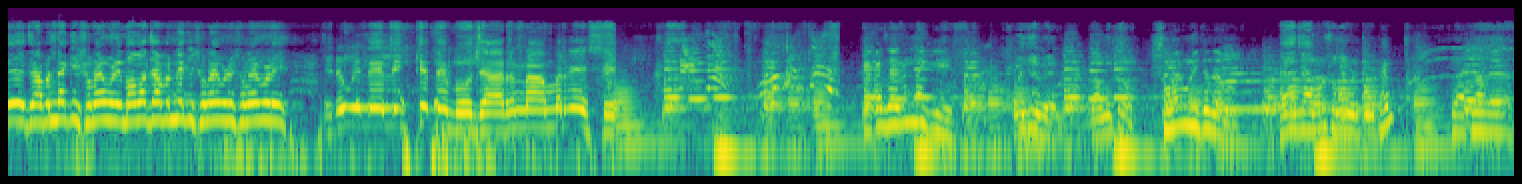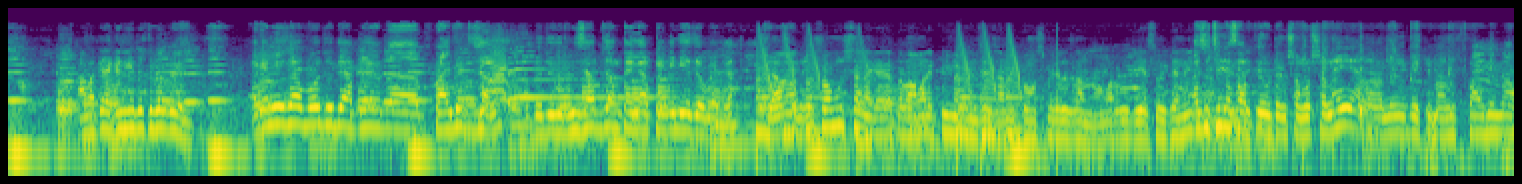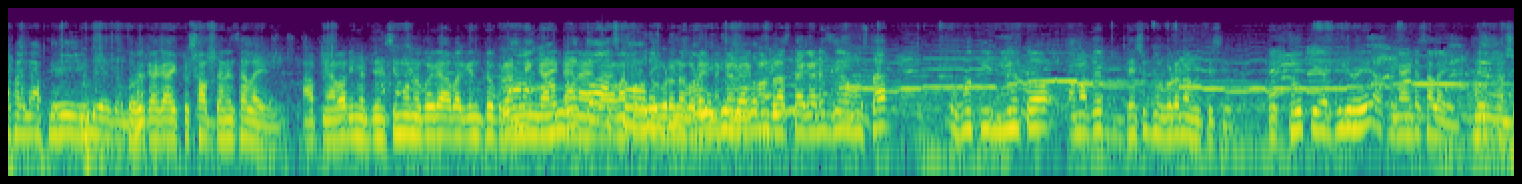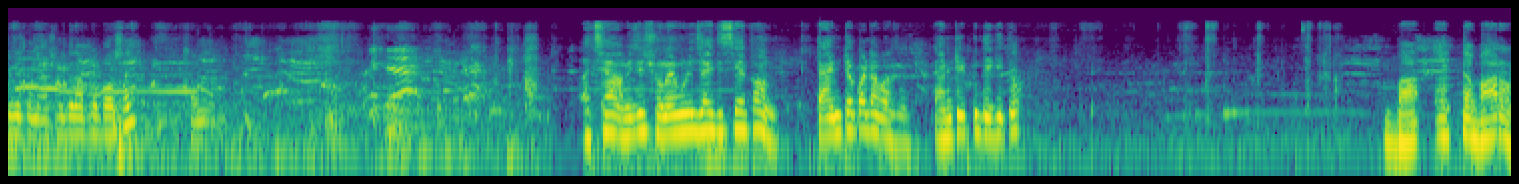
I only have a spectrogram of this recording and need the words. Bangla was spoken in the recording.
এ যাবেন নাকি সোনাইমুড়ি? মামা যাবেন নাকি সোনাইমুড়ি সোনাইমুড়ি? উইলে লিখে দেবো যার নাম রে সে কাকা যাবেন নাকি? কই যাবেন? যাব তো। সোনাইমুড়িতে যাব। হ্যাঁ যাব সোনাইমুড়িতে ওঠেন তো আপনার আমাকে একা নিয়ে যেতে পারবেন? নিয়ে যাব যদি আপনি প্রাইভেট যান আপনি যদি রিজার্ভ যান তাহলে আপনাকে নিয়ে যাব এটা। আমার তো সমস্যা নাই কাকা তবে আমার একটু ইমার্জেন্সি আমি একটু হসপিটালে যাব আমার রোগী আছে ওইখানে। আচ্ছা ঠিক আছে আপনি উঠেন সমস্যা নেই আমি দেখি মানুষ পাইলে না পাইলে আপনি নিয়ে যাব। তবে কাকা একটু সাবধানে চালাইন আপনি আবার ইমার্জেন্সি মনে করে আবার কিন্তু রানিং গাড়ি টানা আমার কোনো দুর্ঘটনা অনেকদিন- না কারণ এখন রাস্তাঘাটে যে অবস্থা প্রতিনিয়ত আমাদের দেশে দুর্ঘটনা হইতেছে। একটু কেয়ারফুলি হয়ে আপনি গাড়িটা চালাইন হ্যাঁ, অসুবিধা আপনি বসেন। আচ্ছা আমি যে সোনাইমুড়ি যাইতেছি এখন টাইমটা কয়টা বাজে? টাইমটা একটু দেখি তো। বা একটা বারো।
